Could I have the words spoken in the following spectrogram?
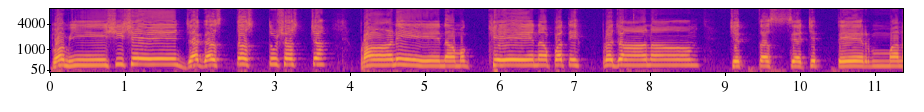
ತ್ವಮೀಶಿಷೇ ಜಗಸ್ತಸ್ತುಷಶ್ಚ ಪ್ರಾಣೇನ ಮುಖ್ಯೇನ ಪತಿ. ಪ್ರಜಾನಾಂ ಚಿತ್ತಸ್ಯ ಚಿತ್ತೇರ್ಮನ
